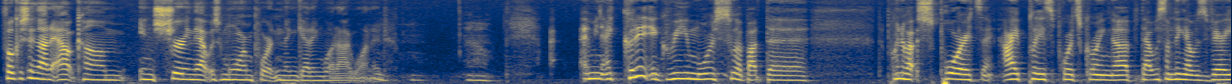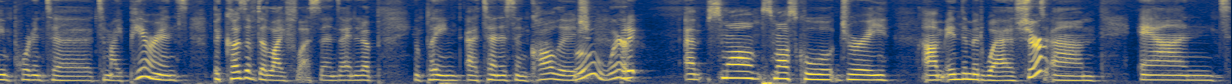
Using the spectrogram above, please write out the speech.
focusing on outcome, ensuring that was more important than getting what I wanted. Mm-hmm. Yeah. I mean, I couldn't agree more, Sue, about the the point about sports. I played sports growing up. That was something that was very important to to my parents because of the life lessons. I ended up you know, playing uh, tennis in college. Oh, where? But it, um, small small school, Drury, um, in the Midwest. Sure. Um, and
